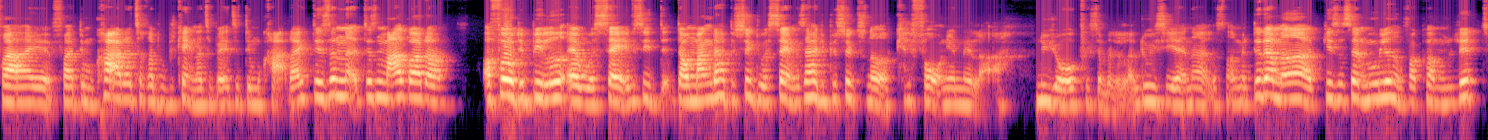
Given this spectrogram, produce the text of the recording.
fra, øh, fra demokrater til republikanere tilbage til demokrater, ikke? Det er sådan, det er sådan meget godt at, at få det billede af USA. Jeg vil sige, der er jo mange, der har besøgt USA, men så har de besøgt sådan noget Kalifornien, eller New York for eksempel, eller Louisiana, eller sådan noget. Men det der med at give sig selv muligheden for at komme lidt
